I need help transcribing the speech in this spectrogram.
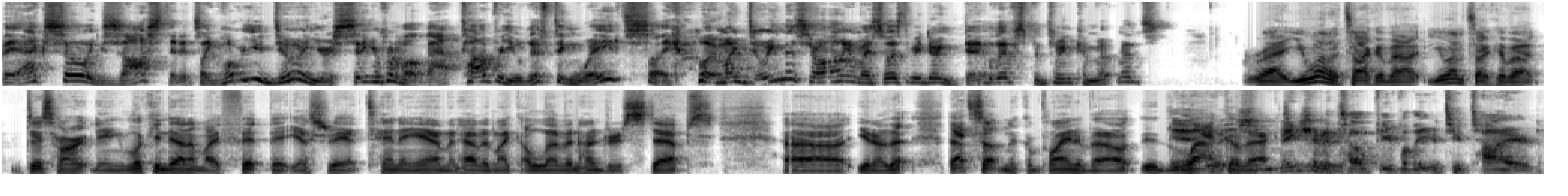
They act so exhausted. It's like, what were you doing? You were sitting in front of a laptop. Are you lifting weights? Like, am I doing this wrong? Am I supposed to be doing deadlifts between commitments? Right. You want to talk about you want to talk about disheartening. Looking down at my Fitbit yesterday at 10 a.m. and having like 1,100 steps. Uh, you know that that's something to complain about. Yeah, lack of activity. Make sure to tell people that you're too tired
